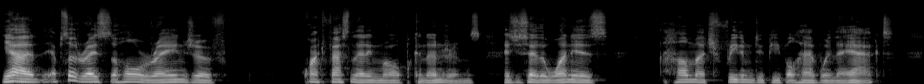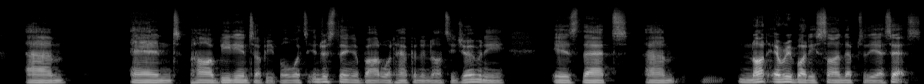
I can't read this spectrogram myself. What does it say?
Yeah, the episode raises a whole range of quite fascinating moral conundrums. As you say, the one is how much freedom do people have when they act? Um, and how obedient are people. What's interesting about what happened in Nazi Germany is that um, not everybody signed up to the SS.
